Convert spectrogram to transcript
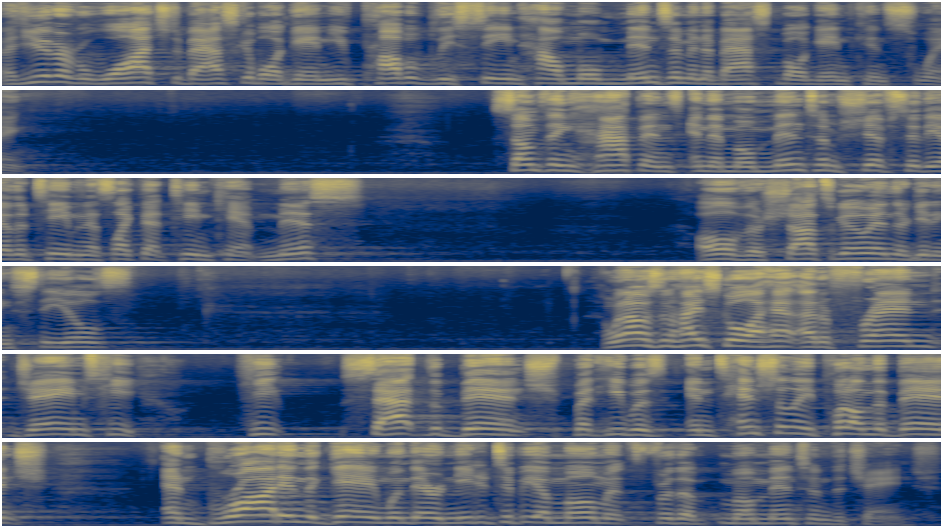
If you've ever watched a basketball game, you've probably seen how momentum in a basketball game can swing. Something happens and the momentum shifts to the other team, and it's like that team can't miss. All of their shots go in, they're getting steals. When I was in high school, I had, a friend, James. He, he sat the bench, but he was intentionally put on the bench and brought in the game when there needed to be a moment for the momentum to change.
